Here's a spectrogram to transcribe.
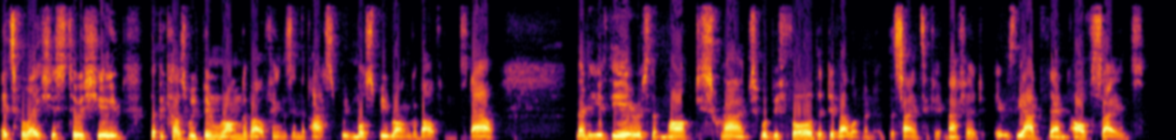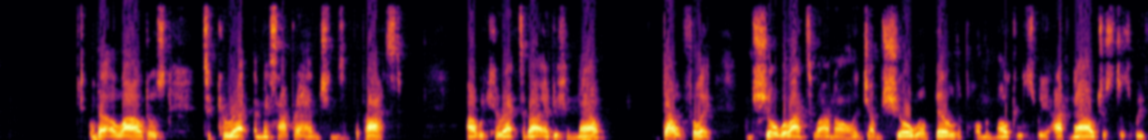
It's fallacious to assume that because we've been wrong about things in the past, we must be wrong about things now. Many of the eras that Morgue describes were before the development of the scientific method. It was the advent of science that allowed us to correct the misapprehensions of the past. Are we correct about everything now? Doubtfully. I'm sure we'll add to our knowledge. I'm sure we'll build upon the models we have now, just as we've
